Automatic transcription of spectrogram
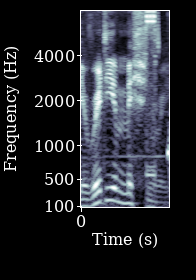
The Iridium missionaries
